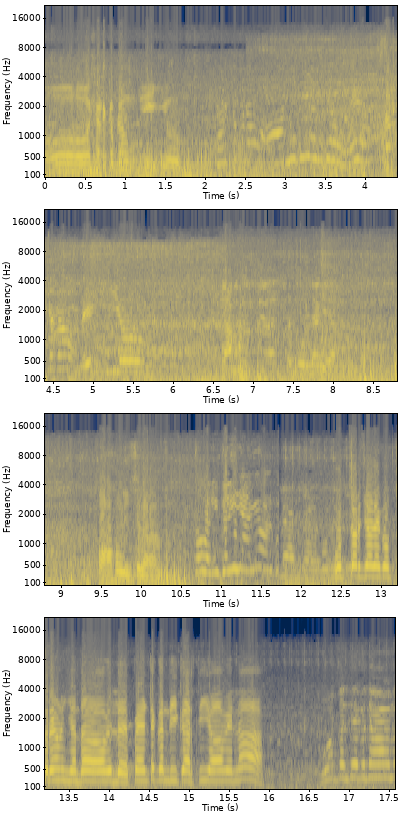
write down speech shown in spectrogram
ਓਹੋ ਸੜਕ ਬਣਾਉਂਦੇ ਈ ਓ ਸੜਕ ਰਹੇ ਆ। ਸੜਕ ਬਣਾਉਂਦੇ ਈ ਓ। ਰੱਬ ਤੇ ਬੋਲਿਆ ਗਿਆ ਆ ਹੌਲੀ ਚਲਾ। ਹੌਲੀ ਗਲੀ ਜਾ ਕੇ ਉੱਤਰ ਜਾ ਦੇ ਉਤਰੇ ਹੁਣ ਜਾਂਦਾ ਆ ਵੇਲੇ। ਪੈਂਟ ਗੰਦੀ ਕਰਤੀ ਆ ਵੇਲਾ। ਉਹ ਗੰਦੇ ਬਦਾਮ।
